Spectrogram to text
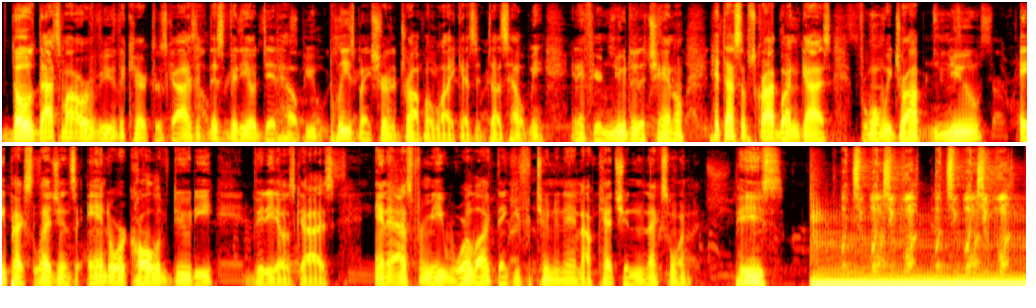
those that's my overview of the characters guys. If this video did help you please make sure to drop a like as it does help me. And if you're new to the channel hit that subscribe button guys for when we drop new apex legends and or call of duty videos guys. And as for me warlock thank you for tuning in. I'll catch you in the next one. Peace. What you, what you want, what you,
